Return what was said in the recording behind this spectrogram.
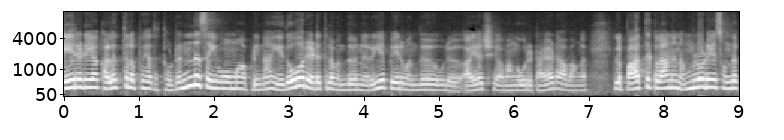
நேரடியாக களத்தில் போய் அதை தொடர்ந்து செய்வோமா அப்படின்னா ஏதோ ஒரு இடத்துல வந்து நிறைய பேர் வந்து ஒரு அயற்சி ஆவாங்க ஒரு டயர்ட் ஆவாங்க. இல்லை பார்த்துக்கலான்னு நம்மளுடைய சொந்த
